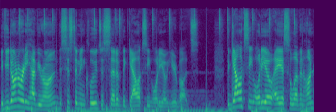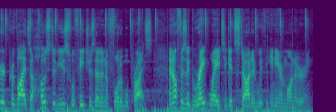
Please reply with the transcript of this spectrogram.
If you don't already have your own, the system includes a set of the Galaxy Audio earbuds. The Galaxy Audio AS1100 provides a host of useful features at an affordable price and offers a great way to get started with in-ear monitoring.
